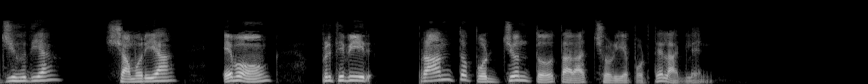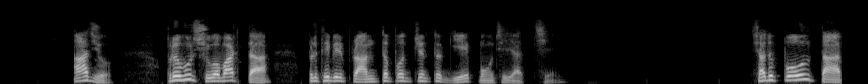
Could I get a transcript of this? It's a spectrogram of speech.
জিহুদিয়া, সামরিয়া এবং পৃথিবীর প্রান্ত পর্যন্ত তারা ছড়িয়ে পড়তে লাগলেন। আজও প্রভুর শুভবার্তা পৃথিবীর প্রান্ত পর্যন্ত গিয়ে পৌঁছে যাচ্ছে। সাধু পৌল তার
